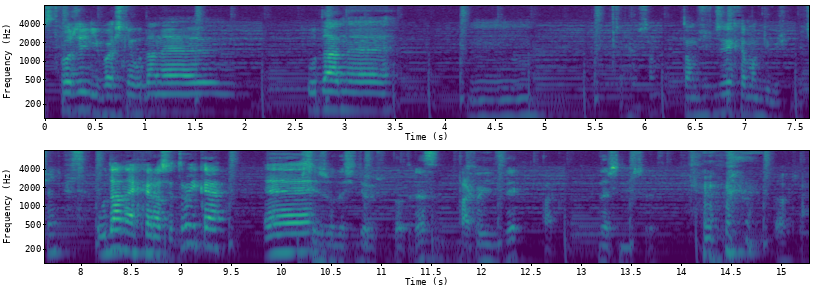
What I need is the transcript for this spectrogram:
stworzyli właśnie udane. udane. Mm, przepraszam, tą dźwiękę moglibyśmy wyciąć. Udane Herosy Trójkę. E, Myślisz, że uda się działać tylko teraz? Tak. Twojej izbie? Tak. Zacznij jeszcze raz. Dobra.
